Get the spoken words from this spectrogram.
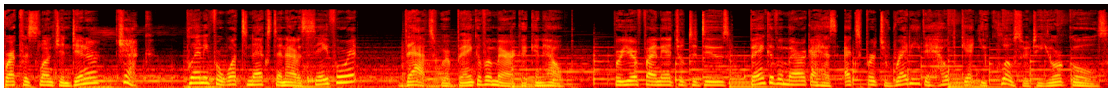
Breakfast, lunch, and dinner? Check. Planning for what's next and how to save for it? That's where Bank of America can help. For your financial to-dos, Bank of America has experts ready to help get you closer to your goals.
